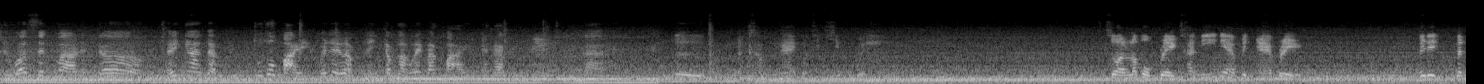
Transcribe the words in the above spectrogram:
ถือว่าเซตมาเนี่ยก็ใช้งานแบบทั่วๆไป ไม่ได้แบบเน้นกำลังอะไรมากมายนะครับอืมอ่าเออมันขับง่ายกว่าที่คิดเว้ยส่วนระบบเบรกคันนี้เนี่ยเป็นแอร์เบรก ไม่ได้มัน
